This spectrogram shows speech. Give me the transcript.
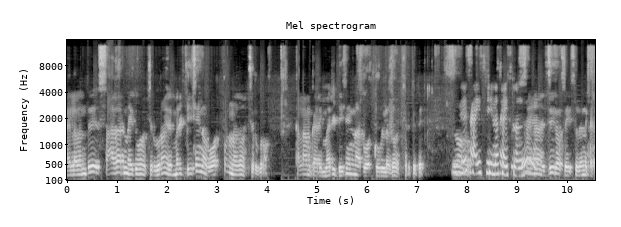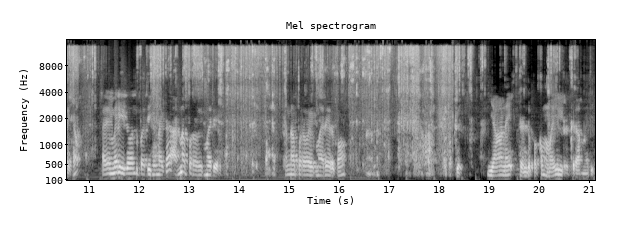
அதில் வந்து சாதாரண இதுவும் வச்சிருக்கிறோம். இது மாதிரி டிசைனர் ஒர்க் பண்ணதும் வச்சிருக்கிறோம். கலாம்காரி மாதிரி டிசைனர் ஒர்க் உள்ளதும் வச்சிருக்குது. ஜீரோ சைஸ்லேருந்து கிடைக்கும். அதே மாதிரி இது வந்து பார்த்தீங்கன்னாக்கா அன்னப்பறவை மாதிரி இருக்கும். அன்னப்பறவை மாதிரி இருக்கும். யானை ரெண்டு பக்கம் மயில் இருக்கிற மாதிரி.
